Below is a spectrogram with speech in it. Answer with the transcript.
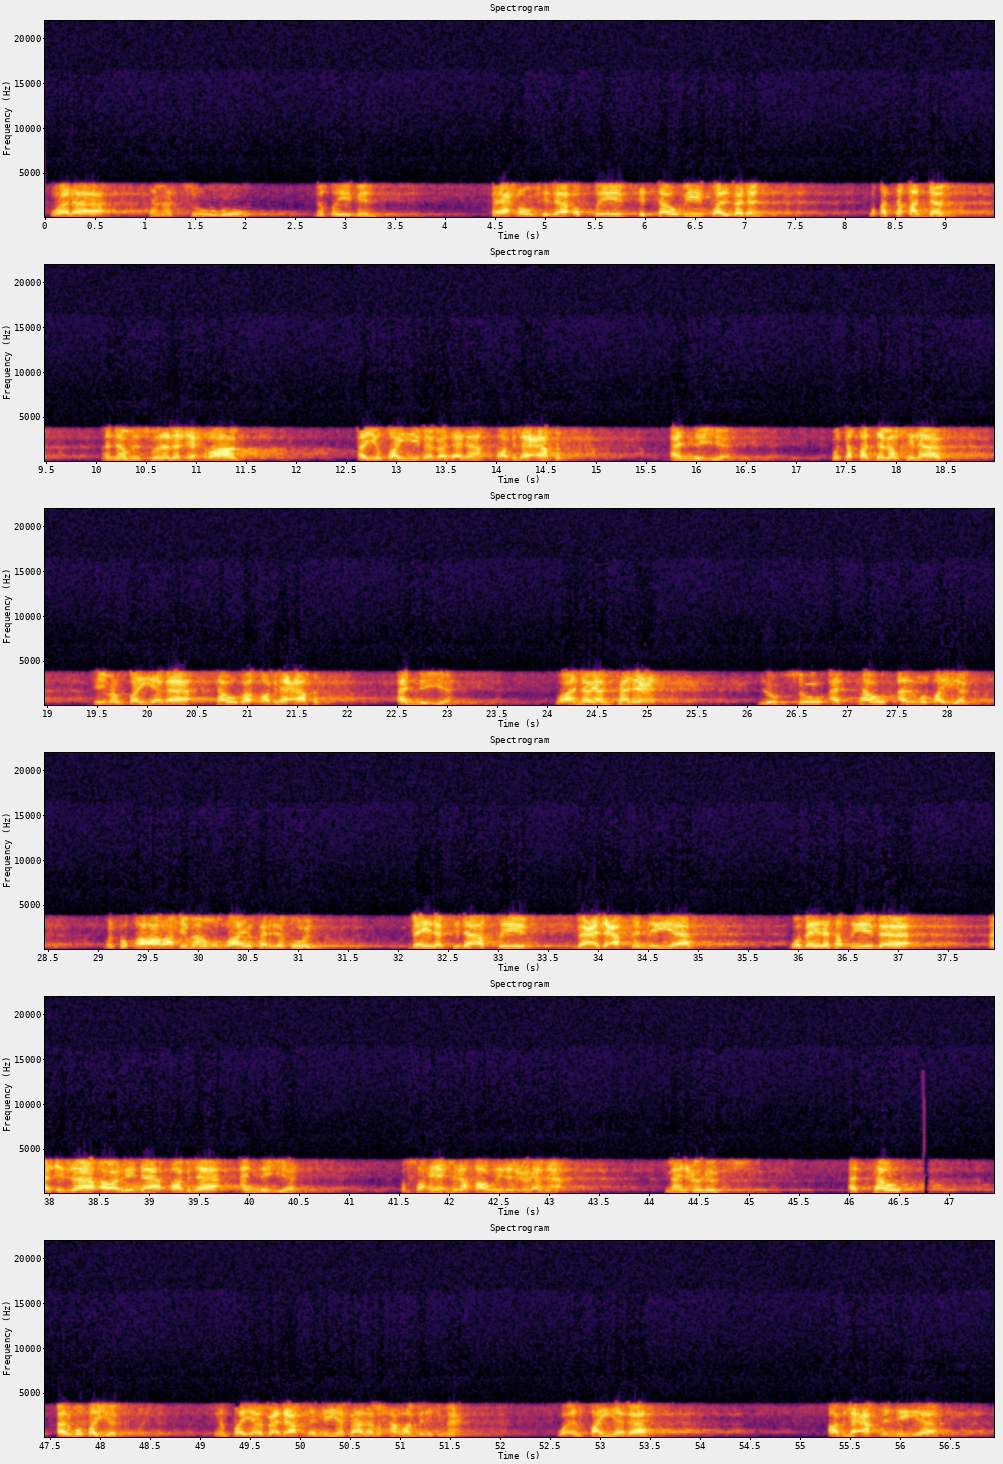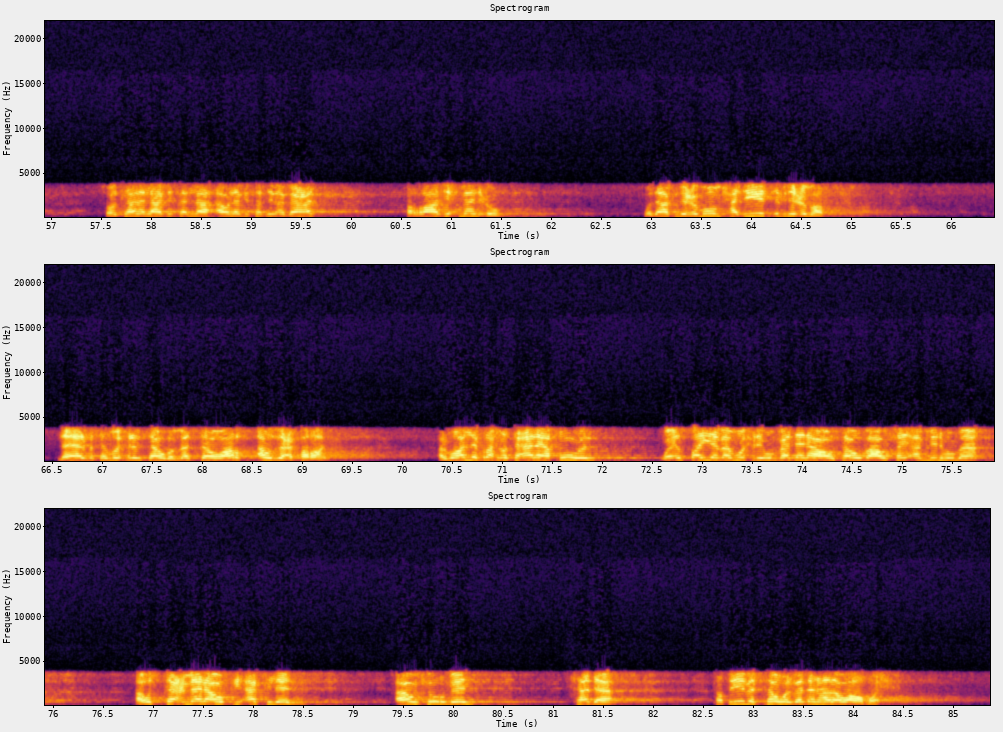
ولا تمسوه بطيب. فيحرم ابتداء الطيب في الثوب والبدن. وقد تقدم أنه من سنن الإحرام أن يطيب بدنه قبل عقد النية. وتقدم الخلاف في من طيب ثوبه قبل عقد النية. وأنه يمتنع لبس الثوب المطيب. والفقهاء رحمهم الله يفرقون بين ابتداء الطيب بعد عقد النية وبين تطيب الإزار أو الرداء قبل النية. الصحيح من أقاويل العلماء منع لبس الثوب المطيب. إن طيب بعد عقد النية فهذا محرم بالإجماع. وإن طيب قبل عقد النية سواء كان لابسا له أو لبس فيما بعد فالراجح منعه. وذاك لعموم حديث ابن عمر. لا يلبس المحرم ثوبا مسه ورق أو زعفران. المؤلف رحمه تعالى يقول وإن طيب محرم بدنه أو ثوبه أو شيئا منهما أو استعمله في أكل أو شرب سدى تطيب الثوب والبدن هذا واضح.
